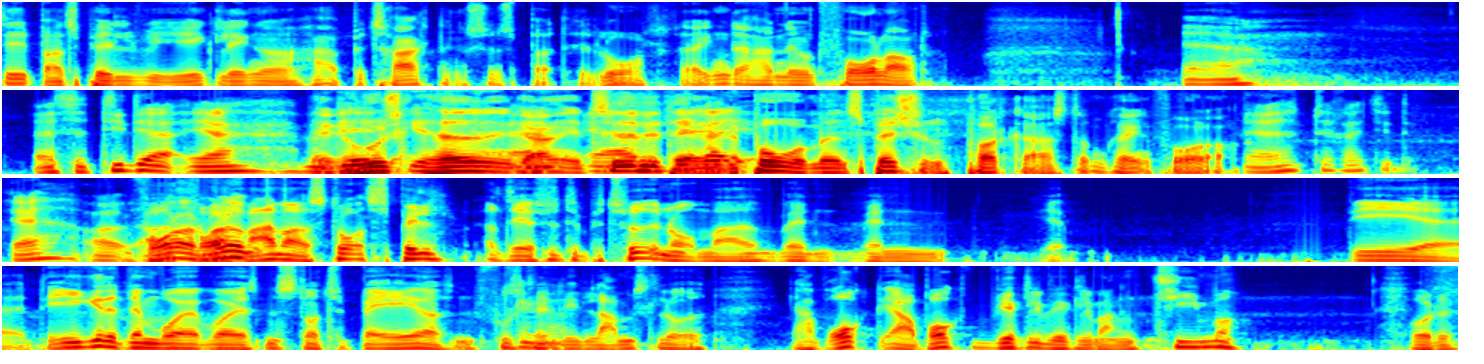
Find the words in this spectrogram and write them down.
det er bare et spil, vi ikke længere har betragtning. Jeg synes bare, det er lort. Der er ingen, der har nævnt Fallout. Ja. Altså de der, ja. Men Jeg kan huske, I havde en gang i ja, tidlige det dage, der. Bo med en special podcast omkring Fallout. Ja, det er rigtigt. Ja, og, og Fallout var et meget, meget stort spil. Altså, jeg synes, det betød enormt meget, men, men ja, det, er, det er ikke et af dem, hvor jeg, hvor jeg sådan står tilbage og sådan fuldstændig lamslået. Jeg har, brugt, jeg har brugt virkelig, virkelig mange timer på det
